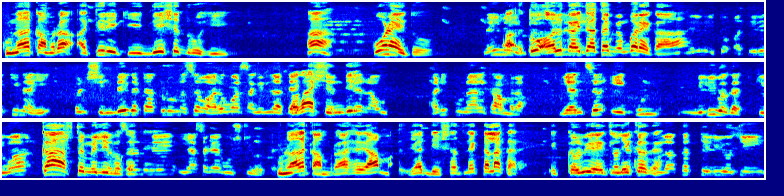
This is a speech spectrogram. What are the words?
कुणाल कामरा अतिरेकी देशद्रोही. हा कोण आहे तो? नाही तो पण अल नाही, कायद्याचा मेंबर आहे का? नाही नाही तो अतिरेकी नाही पण शिंदे गटाकडून असं वारंवार सांगितलं जातं बघा, की शिंदे- राऊत आणि कुणाल कामरा यांचं एकूण मिलीभगत किंवा का असतं मिली बघत या सगळ्या गोष्टी होत्या. कुणाल कामरा हे या या देशातले कलाकार आहे. एक कवी आहे एक तुमचं लेखक त्याची आहे. मुलाखत केली होती.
